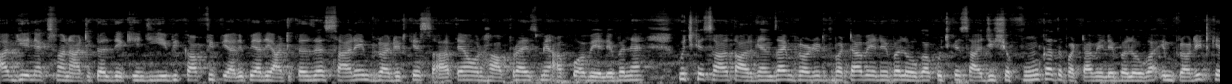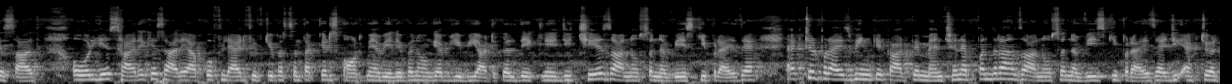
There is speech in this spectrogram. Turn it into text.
अब ये नेक्स्ट वन आर्टिकल देखें जी, ये भी काफ़ी प्यारे प्यारे आर्टिकल्स हैं, सारे एम्ब्रॉयड के साथ हैं और हाफ़ प्राइस में आपको अवेलेबल हैं। कुछ के साथ आरगेंजा एम्ब्रॉयड दुपट्टा अवेलेबल होगा, कुछ के साथ जी शफून का दुपट्टा अवेलेबल होगा एम्ब्रॉयड के साथ। और ये सारे के सारे आपको फ्लैट फिफ्टी परसेंट तक के डिस्काउंट में अवेलेबल होंगे। अब ये भी आर्टिकल देख लें जी छः हज़ार नौ सौ नब्बे इसकी प्राइस है। एक्चुअल प्राइस भी इनके कार्ड पे मेंशन है, पंद्रह हज़ार नौ सौ नब्बे इसकी प्राइस है जी एक्चुअल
